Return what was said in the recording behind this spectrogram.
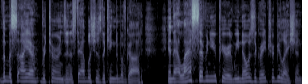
the Messiah returns and establishes the kingdom of God, in that last seven year period, we know is the Great Tribulation,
